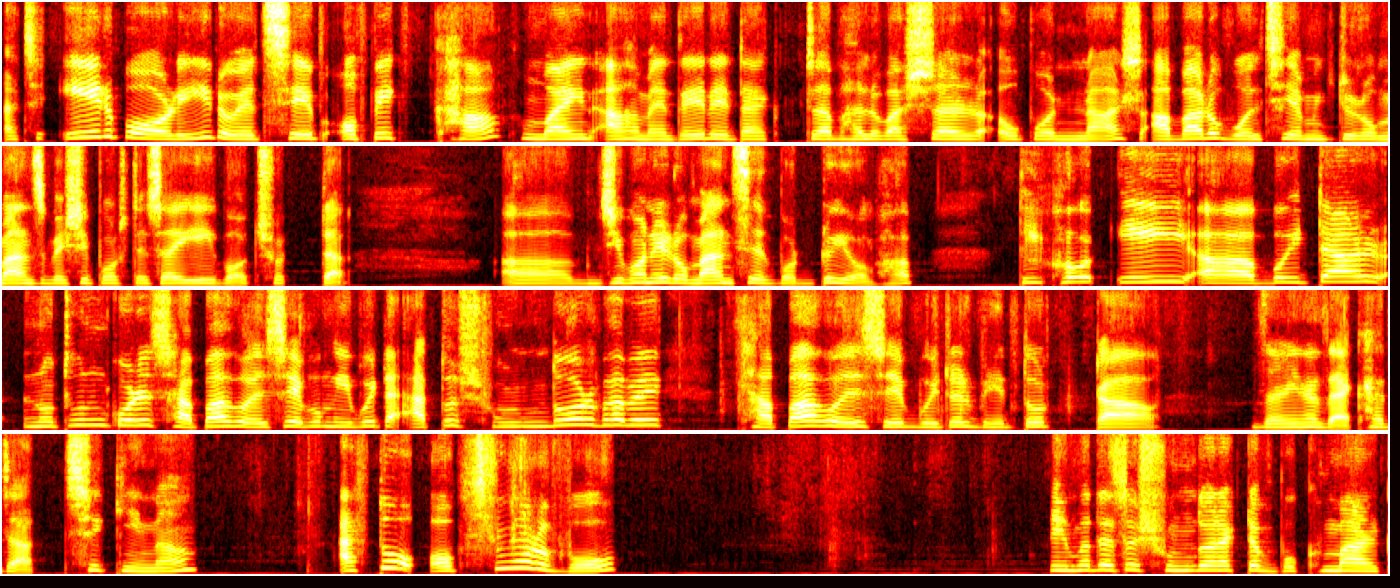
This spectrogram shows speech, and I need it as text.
আচ্ছা এরপরেই রয়েছে অপেক্ষা হুমায়ুন আহমেদের, এটা একটা ভালোবাসার উপন্যাস। আবারও বলছি, আমি একটু রোম্যান্স বেশি পড়তে চাই এই বছরটা। জীবনে রোম্যান্সের বড্ডই অভাব। দেখো, এই বইটার নতুন করে ছাপা হয়েছে এবং এই বইটা এত সুন্দরভাবে ছাপা হয়েছে, বইটার ভেতরটা জানি না দেখা যাচ্ছে কি না এত অপূর্ব। এর মধ্যে এত সুন্দর একটা বুকমার্ক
